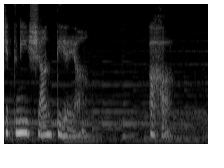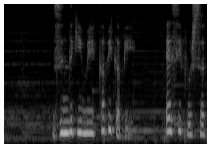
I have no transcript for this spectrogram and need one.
कितनी शांति है यहाँ। आहा, ज़िंदगी में कभी कभी ऐसी फुर्सत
